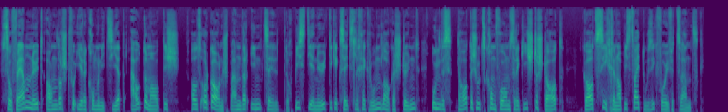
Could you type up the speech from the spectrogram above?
sofern nicht anders von ihr kommuniziert, automatisch als Organspenderin zählt. Doch bis die nötigen gesetzlichen Grundlagen stehen und ein datenschutzkonformes Register steht, geht es sicher noch bis 2025.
